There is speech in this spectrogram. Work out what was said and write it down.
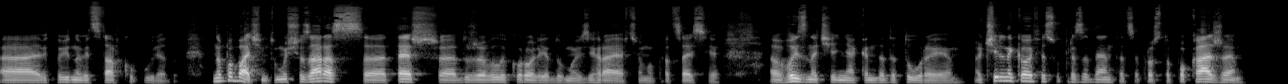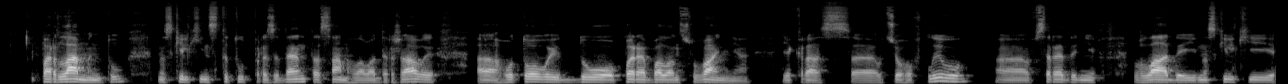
е, відповідну відставку уряду. Ну, побачимо, тому що зараз е, теж е, дуже велику роль, я думаю, зіграє в цьому процесі визначення кандидатури очільника офісу президента. Це просто покаже. Парламенту, наскільки інститут президента, сам глава держави, готовий до перебалансування якраз цього впливу всередині влади, і наскільки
